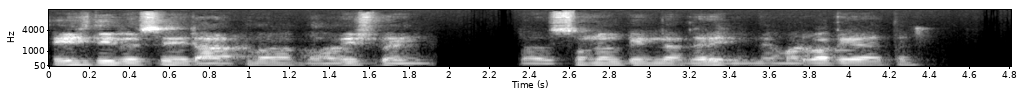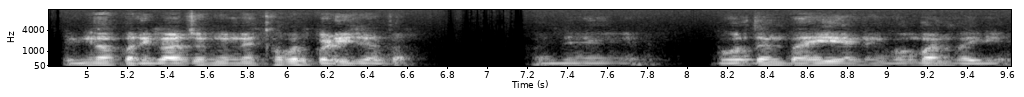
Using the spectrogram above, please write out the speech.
તે જ દિવસે રાતમાં ભાવેશભાઈ સોનલબેનના ઘરે એમને મળવા ગયા હતા. એમના પરિવારજનોને ખબર પડી જતા. અને ગોરધનભાઈ અને ગોમનભાઈએ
